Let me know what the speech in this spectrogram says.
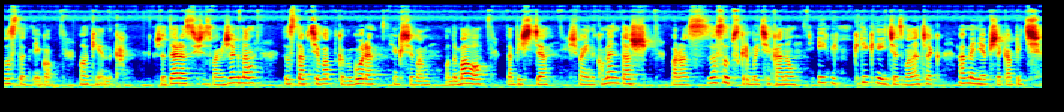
ostatniego okienka. Że teraz się z Wami żegnam. Zostawcie łapkę w górę, jak się Wam podobało. Napiszcie fajny komentarz oraz zasubskrybujcie kanał i kliknijcie dzwoneczek, aby nie przegapić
